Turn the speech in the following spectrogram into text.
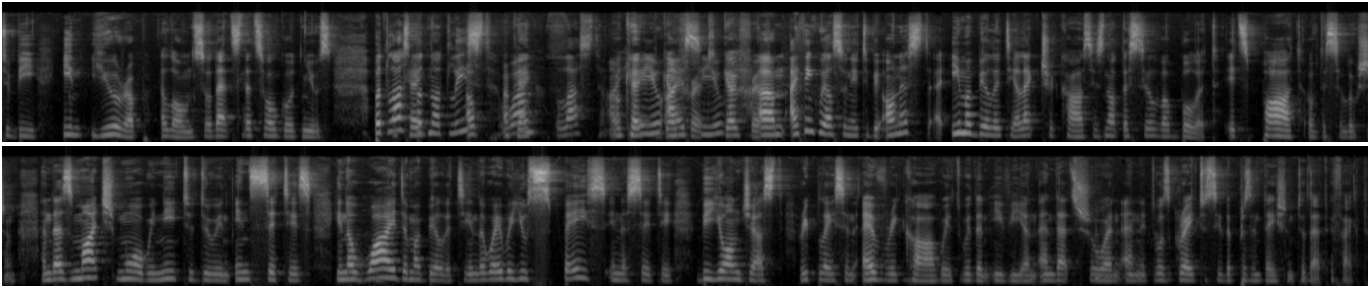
to be in Europe alone. So that's that's all good news. But last okay. but not least, oh, okay. one last. I okay. hear you. Go I see it. you. Go for it. Um, I think we also need to be honest. Uh, e-mobility, electric cars, is not the silver bullet. It's part of the solution, and there's much more we need to do in in cities in a wider mobility, in the way we use space in a city beyond just replacing every car with with an EV, and, and that's true. Mm -hmm. And and it was great to see the presentation to that effect.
